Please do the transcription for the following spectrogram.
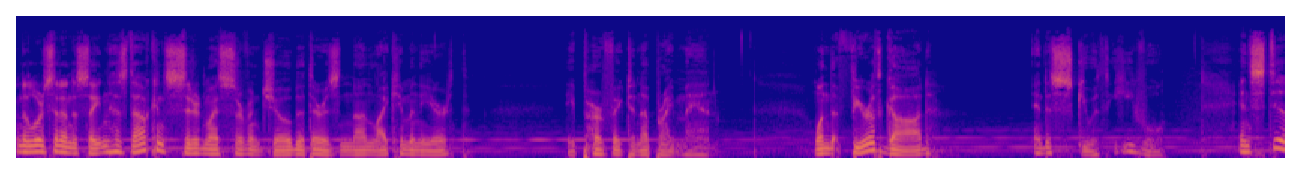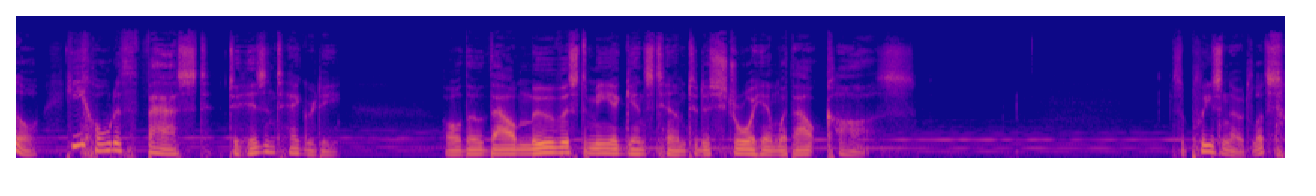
And the Lord said unto Satan, Hast thou considered my servant Job, that there is none like him in the earth? A perfect and upright man, one that feareth God and escheweth evil. And still he holdeth fast to his integrity, although thou movest me against him to destroy him without cause. So please note, let's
